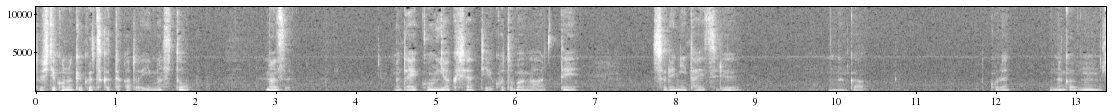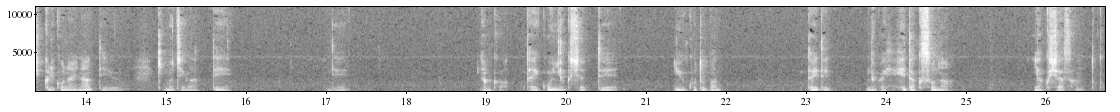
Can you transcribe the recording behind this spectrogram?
どうしてこの曲作ったかと言いますとまず、まあ、大根役者っていう言葉があってそれに対するなんかこれなんかうんしっくりこないなっていう気持ちがあってでなんか大根役者っていう言葉大体なんか下手くそな役者さんとか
